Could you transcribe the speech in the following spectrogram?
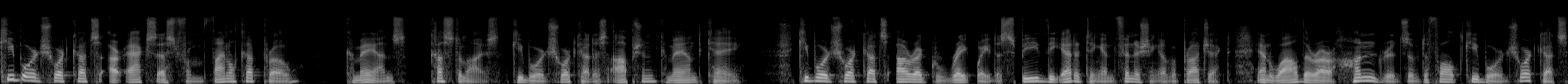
Keyboard shortcuts are accessed from Final Cut Pro, Commands, Customize. Keyboard shortcut is Option Command K. Keyboard shortcuts are a great way to speed the editing and finishing of a project. And while there are hundreds of default keyboard shortcuts,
